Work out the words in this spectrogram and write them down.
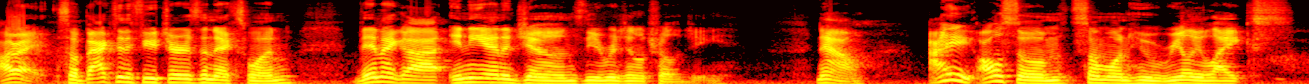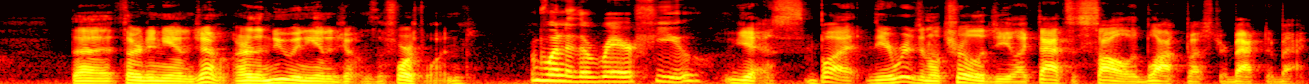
All right, so Back to the Future is the next one. Then I got Indiana Jones, the original trilogy. Now, I also am someone who really likes the third Indiana Jones, or the new Indiana Jones, the fourth one. one of the rare few. Yes, but the original trilogy, like that's a solid blockbuster back to back.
